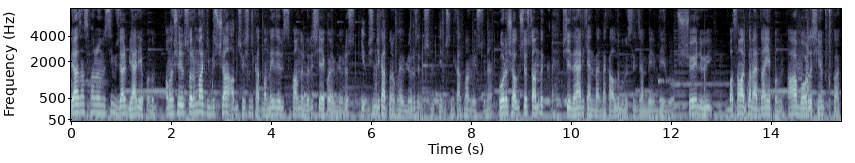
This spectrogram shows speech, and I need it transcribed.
Birazdan spawnerımız için güzel bir yer yapalım. Ama şöyle bir sorun var ki biz şu an 65. katmandayız ve biz spawnerları şeye koyabiliyoruz. 70. katmana koyabiliyoruz. 70. 70. katman ve üstüne. Bu arada şu 64 sandık bir şey denerken bende kaldı. Bunu sileceğim. Benim değil bu. Şöyle bir basamakla merdiven yapalım. Aa bu arada şeyi unuttuk bak.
